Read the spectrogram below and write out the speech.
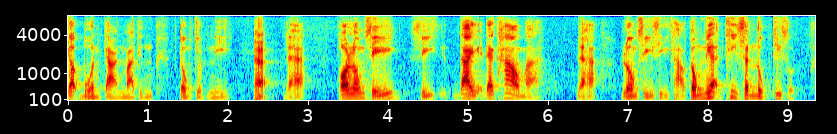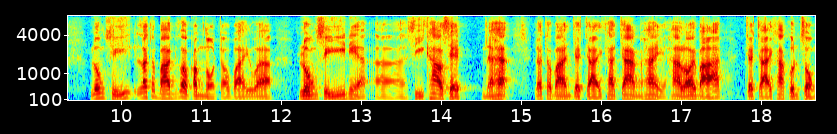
กระบวนการมาถึง ตรงจุดนี้ฮะ นะฮะพอลงสีสีได้ได้ข้าวมานะฮะลงสีสีข้าวตรงเนี้ยที่สนุกที่สุด ลงสีรัฐบาลก็กำหนดเอาไว้ว่า ลงสีเนี่ยอ่าสีข้าวเสร็จนะฮะรัฐบาลจะจ่ายค่าจ้างให้ 500 บาท จะจ่ายค่าขนส่ง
